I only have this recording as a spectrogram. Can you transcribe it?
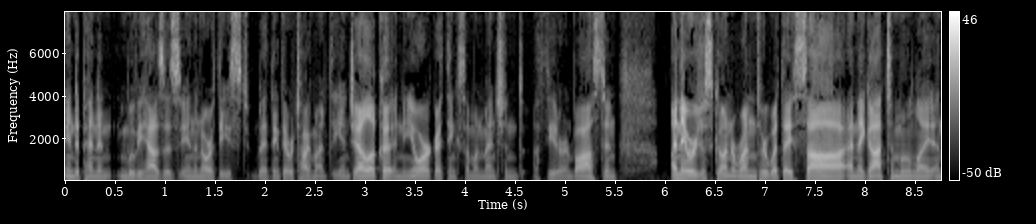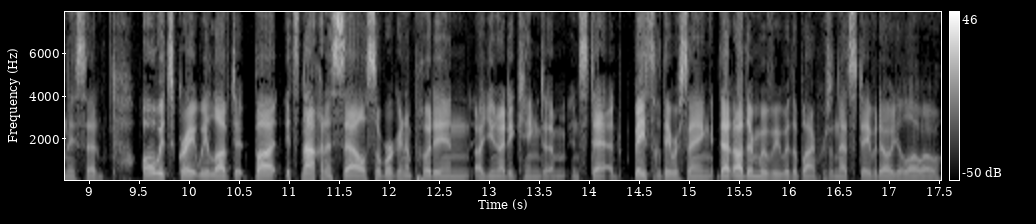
independent movie houses in the Northeast. I think they were talking about the Angelika in New York. I think someone mentioned a theater in Boston. And they were just going to run through what they saw. And they got to Moonlight and they said, Oh, it's great. We loved it. But it's not going to sell. So we're going to put in a United Kingdom instead. Basically, they were saying that other movie with a black person, that's David Oyelowo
